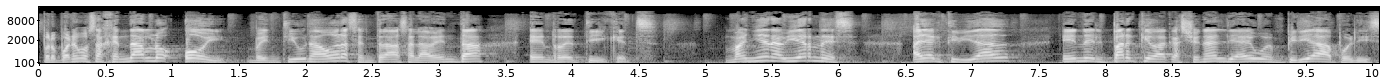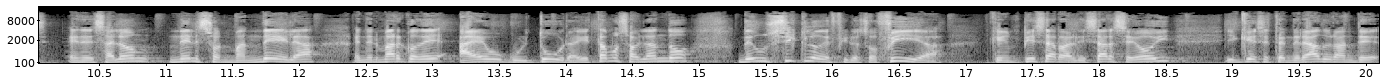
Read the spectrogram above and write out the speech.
proponemos agendarlo hoy, 21 horas, entradas a la venta en Red Tickets. Mañana viernes hay actividad en el Parque Vacacional de AEU en Piriápolis, en el Salón Nelson Mandela, en el marco de AEU Cultura. Y estamos hablando de un ciclo de filosofía que empieza a realizarse hoy y que se extenderá durante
